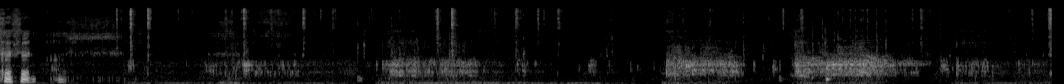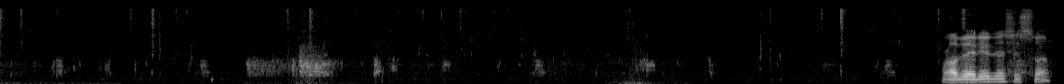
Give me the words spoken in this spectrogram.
Abi her yerde ses var.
